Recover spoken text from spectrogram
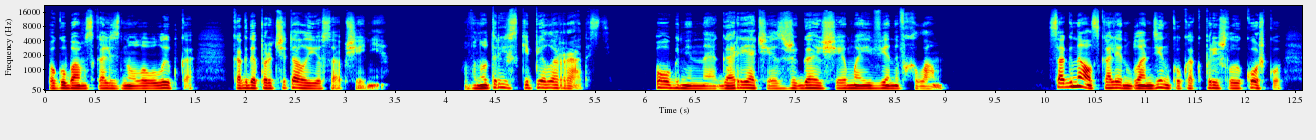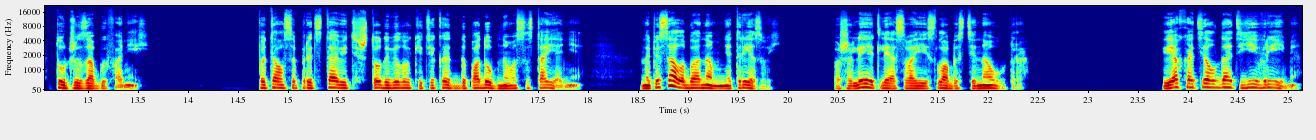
По губам скользнула улыбка, когда прочитал ее сообщение. — Внутри вскипела радость. Огненная, горячая, сжигающая мои вены в хлам. Согнал с колен блондинку, как пришлую кошку, тут же забыв о ней. Пытался представить, что довело Китикет до подобного состояния. Написала бы она мне трезвой. Пожалеет ли о своей слабости на утро? Я хотел дать ей время.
